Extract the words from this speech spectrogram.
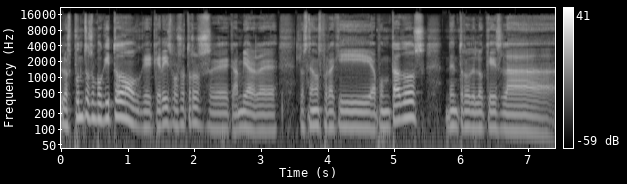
los puntos un poquito que queréis vosotros eh, cambiar, eh, los tenemos por aquí apuntados dentro de lo que es la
